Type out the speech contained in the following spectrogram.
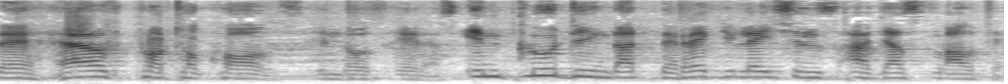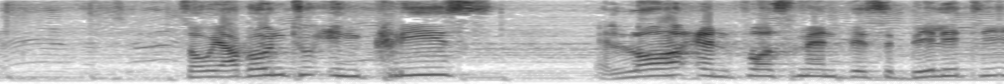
the health protocols in those areas, including that the regulations are just flouted. So we are going to increase a law enforcement visibility.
